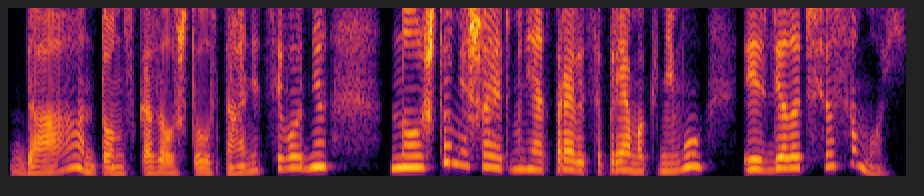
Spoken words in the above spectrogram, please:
Да, Антон сказал, что устанет сегодня, но что мешает мне отправиться прямо к нему и сделать все самой?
